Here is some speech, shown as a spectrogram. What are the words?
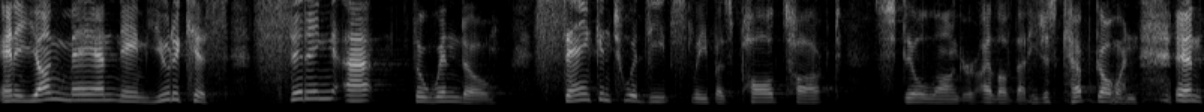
And a young man named Eutychus, sitting at the window, sank into a deep sleep as Paul talked still longer. I love that. He just kept going. And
